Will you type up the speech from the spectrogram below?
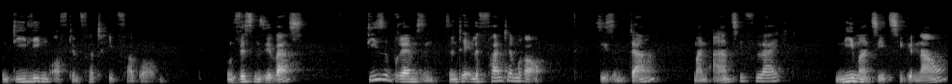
Und die liegen oft im Vertrieb verborgen. Und wissen Sie was? Diese Bremsen sind der Elefant im Raum. Sie sind da, man ahnt sie vielleicht, niemand sieht sie genau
